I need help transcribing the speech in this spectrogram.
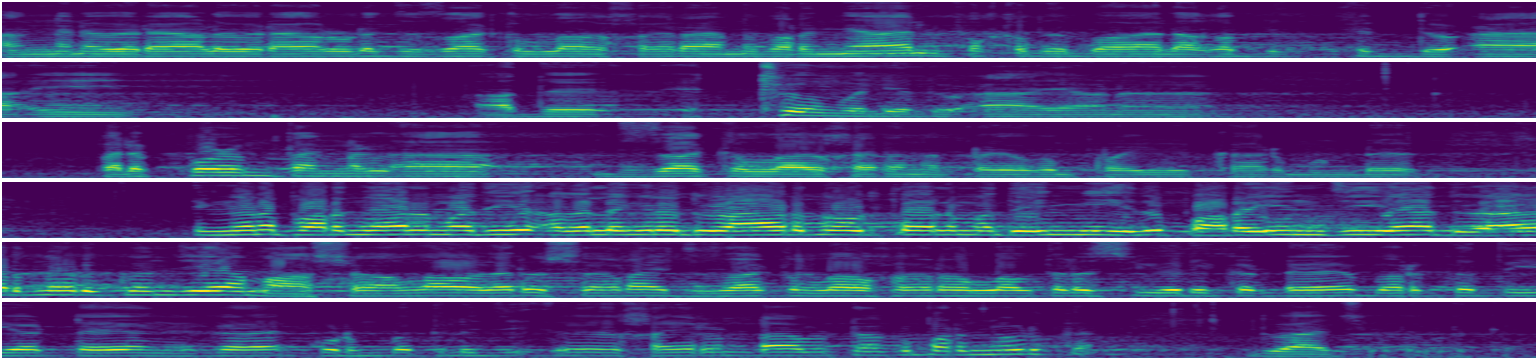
അങ്ങനെ ഒരാൾ ഒരാളുടെ ജസാക്കുള്ള ഖൈറ എന്ന് പറഞ്ഞാൽ ഫഖദ് ദുആഇ. അത് ഏറ്റവും വലിയ ദുആയാണ്. പലപ്പോഴും തങ്ങൾ ആ ജസാഖല്ലാ ഖൈറ എന്ന പ്രയോഗം പ്രയോഗിക്കാറുമുണ്ട്. ഇങ്ങനെ പറഞ്ഞാൽ മതി അതല്ലെങ്കിൽ ദ്വാർന്ന് കൊടുത്താൽ മതി. ഇനി ഇത് പറയും ചെയ്യുക ദ്വാർന്ന് കൊടുക്കുകയും ചെയ്യാം. മാഷാ അള്ളാഹ് വളരെ ഉഷാറായി. ജസാഖല്ലാഹു ഹൈർ അള്ളാഹു തല സ്വീകരിക്കട്ടെ ബർക്കത്ത് ചെയ്യട്ടെ അങ്ങനെ കുടുംബത്തിൽ ഹൈർ ഉണ്ടാവട്ടെ ഒക്കെ പറഞ്ഞു കൊടുക്കുക ദ്വാ ചെയ്ത് കൊടുക്കുക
